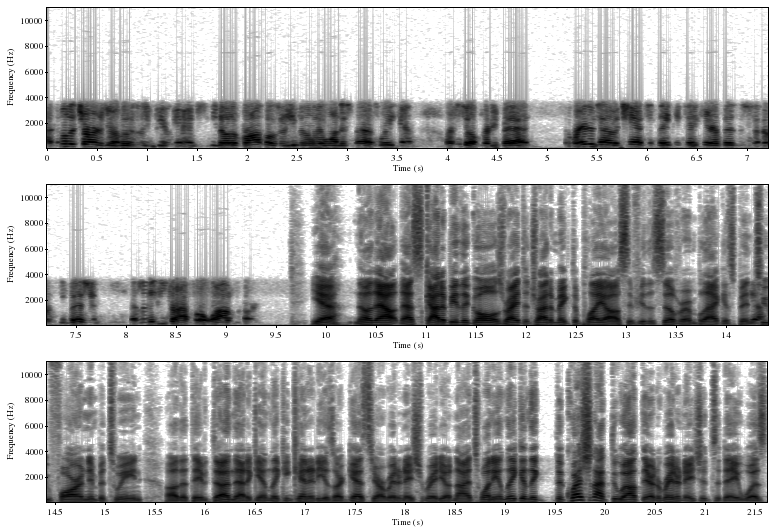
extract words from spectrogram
I know the Chargers are going to lose a few games. You know, the Broncos, are even though they won this past weekend, are still pretty bad. The Raiders have a chance if they can take care of business in the division, at least try for a wild card. Yeah, no doubt. That's got to be the goals, right? To try to make the playoffs if you're the silver and black. It's been Yeah. too far and in between uh, that they've done that. Again, Lincoln Kennedy is our guest here on Raider Nation Radio 920. And Lincoln, the, the question I threw out there to Raider Nation today was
